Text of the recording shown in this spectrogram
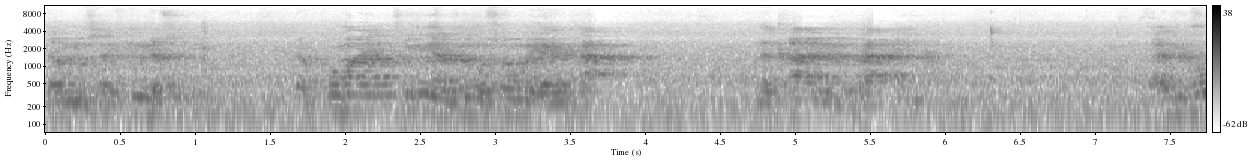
Don mu san inda suke da kuma tun yanzu mu so mu yanka na ƙarin da za a yi. Ya ji ko?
